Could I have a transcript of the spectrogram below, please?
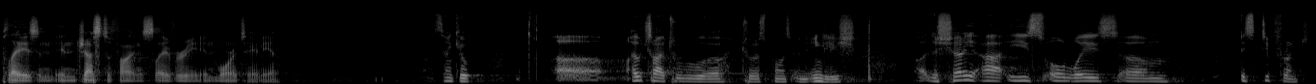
plays in, in justifying slavery in Mauritania? Thank you. Uh, I will try to, uh, to respond in English. Uh, the Sharia is always, um, it's different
